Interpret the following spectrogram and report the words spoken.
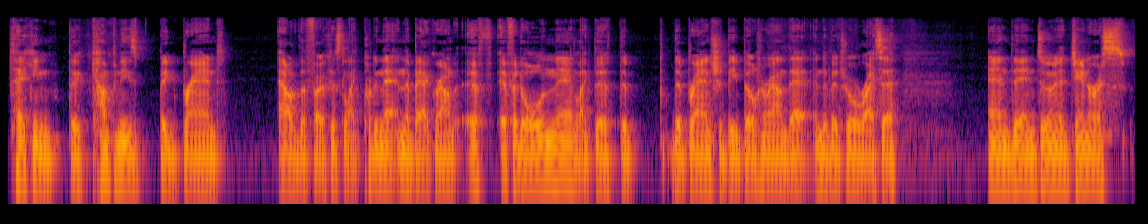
taking the company's big brand out of the focus, like putting that in the background, if if at all in there, like the the the brand should be built around that individual writer, and then doing a generous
